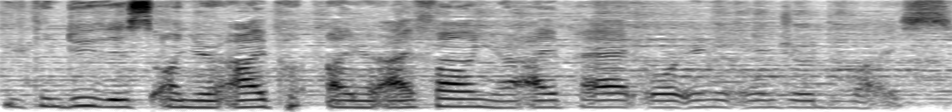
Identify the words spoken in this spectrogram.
You can do this on your, iP- on your iPhone, your iPad, or any Android device.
